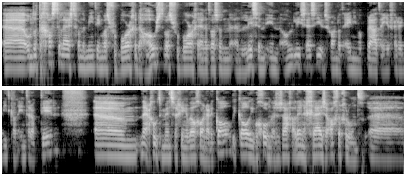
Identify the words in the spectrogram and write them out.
Uh, omdat de gastenlijst van de meeting was verborgen. De host was verborgen. En het was een, een listen-in-only sessie. Dus gewoon dat één iemand praat en je verder niet kan interacteren. Um, nou ja, goed, de mensen gingen wel gewoon naar de call. Die call die begon en ze zagen alleen een grijze achtergrond uh,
